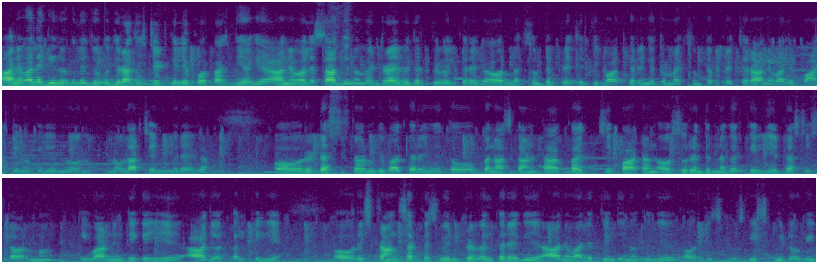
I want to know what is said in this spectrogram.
आने वाले दिनों के लिए जो गुजरात स्टेट के लिए फोरकास्ट दिया गया, आने वाले सात दिनों में ड्राई वेदर प्रिवेल करेगा और मैक्सिमम टेम्परेचर की बात करेंगे तो मैक्सिमम टेम्परेचर आने वाले पाँच दिनों के लिए नो नो लार चेंज में रहेगा। और डस्ट स्टॉर्म की बात करेंगे तो बनासकांठा, कच्छ, पाटन और सुरेंद्र नगर के लिए डस्ट स्टॉर्म की वार्निंग दी गई है आज और कल के लिए। और स्ट्रांग सरफेस विंड प्रेवेल करेगी आने वाले तीन दिनों के लिए और उसकी स्पीड होगी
